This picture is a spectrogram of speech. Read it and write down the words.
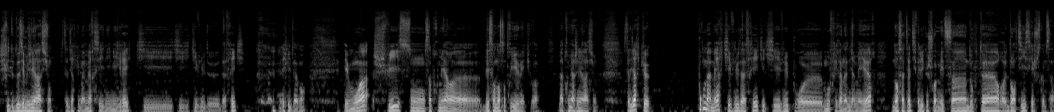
je suis de deuxième génération. C'est-à-dire que ma mère c'est une immigrée qui qui, qui est venue d'Afrique, évidemment, et moi je suis son sa première euh, descendance entre guillemets, tu vois, la première génération. C'est-à-dire que pour ma mère qui est venue d'Afrique et qui est venue pour euh, m'offrir un avenir meilleur, dans sa tête, il fallait que je sois médecin, docteur, euh, dentiste, quelque chose comme ça.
